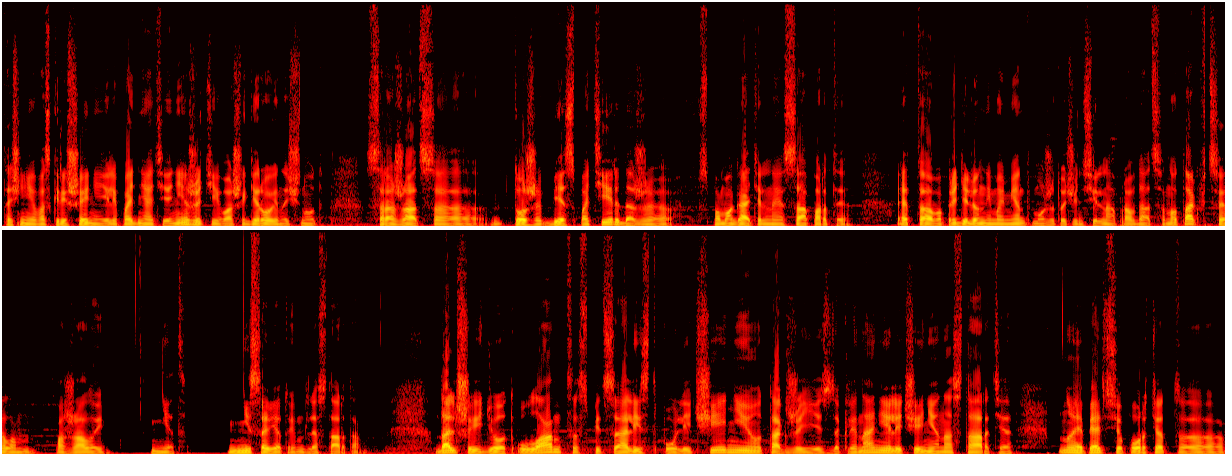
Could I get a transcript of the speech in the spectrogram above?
Точнее, воскрешение или поднятие нежити, и ваши герои начнут сражаться тоже без потерь, даже вспомогательные саппорты. Это в определенный момент может очень сильно оправдаться. Но так, в целом, пожалуй, нет. Не советуем для старта. Дальше идет Улант, специалист по лечению. Также есть заклинание лечения на старте. Ну и опять все портят э,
